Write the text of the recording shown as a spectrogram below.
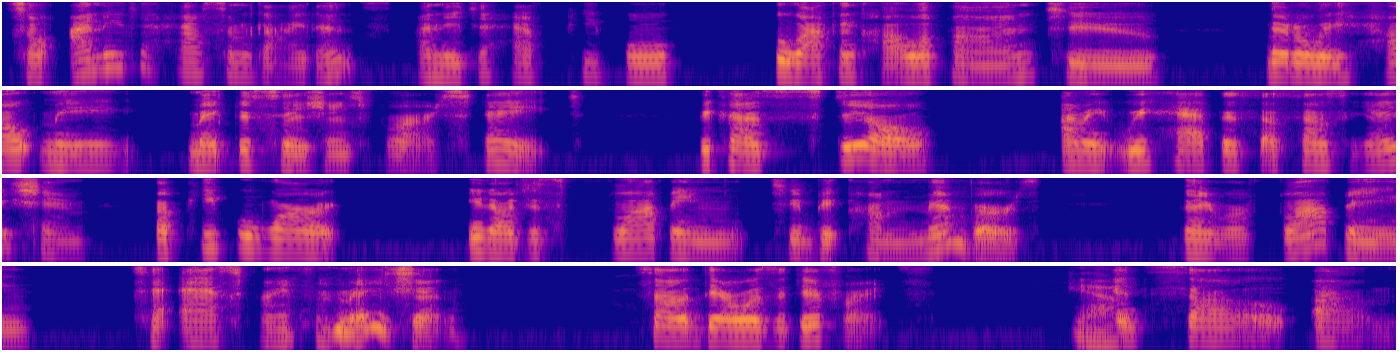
So I need to have some guidance. I need to have people who I can call upon to literally help me make decisions for our state. Because still, I mean, we had this association, but people weren't, you know, just flopping to become members. They were flopping to ask for information. So there was a difference. Yeah. And so um,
